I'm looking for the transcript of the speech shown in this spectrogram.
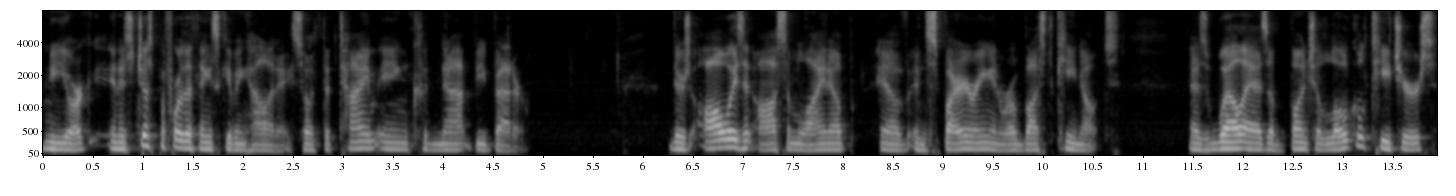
New York, and it's just before the Thanksgiving holiday. So the timing could not be better. There's always an awesome lineup of inspiring and robust keynotes, as well as a bunch of local teachers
